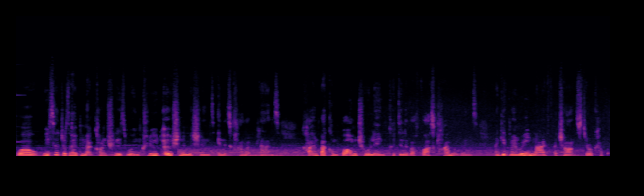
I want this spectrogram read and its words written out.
Well, researchers are hoping that countries will include ocean emissions in its climate plans. Cutting back on bottom trawling could deliver fast climate wins and give marine life a chance to recover.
